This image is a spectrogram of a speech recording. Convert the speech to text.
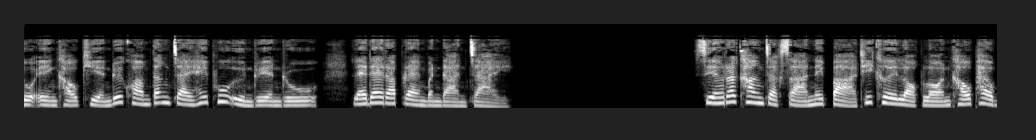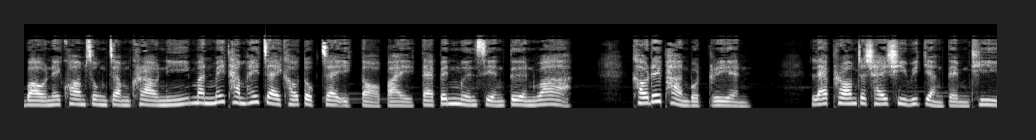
ตัวเองเขาเขียนด้วยความตั้งใจให้ผู้อื่นเรียนรู้ และได้รับแรงบันดาลใจ เสียงระฆังจากสารในป่าที่เคยหลอกหลอนเขาแผ่วเบาในความทรงจำคราวนี้ มันไม่ทำให้ใจเขาตกใจอีกต่อไป แต่เป็นเหมือนเสียงเตือนว่า เขาได้ผ่านบทเรียน และพร้อมจะใช้ชีวิตอย่างเต็มที่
